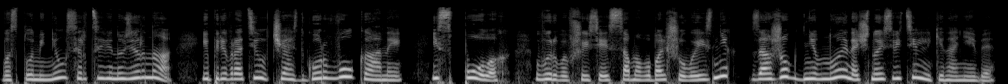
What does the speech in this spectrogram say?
воспламенил сердцевину зерна и превратил часть гор в вулканы, и сполох, вырвавшийся из самого большого из них, зажег дневной и ночной светильники на небе.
